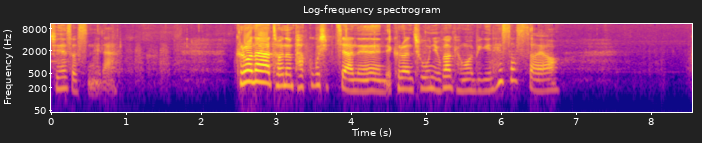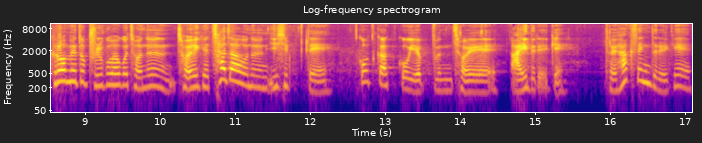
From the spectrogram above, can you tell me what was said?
지냈었습니다. 그러나 저는 바꾸고 싶지 않은 그런 좋은 육아 경험이긴 했었어요. 그럼에도 불구하고 저는 저에게 찾아오는 20대 꽃 같고 예쁜 저의 아이들에게, 저의 학생들에게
